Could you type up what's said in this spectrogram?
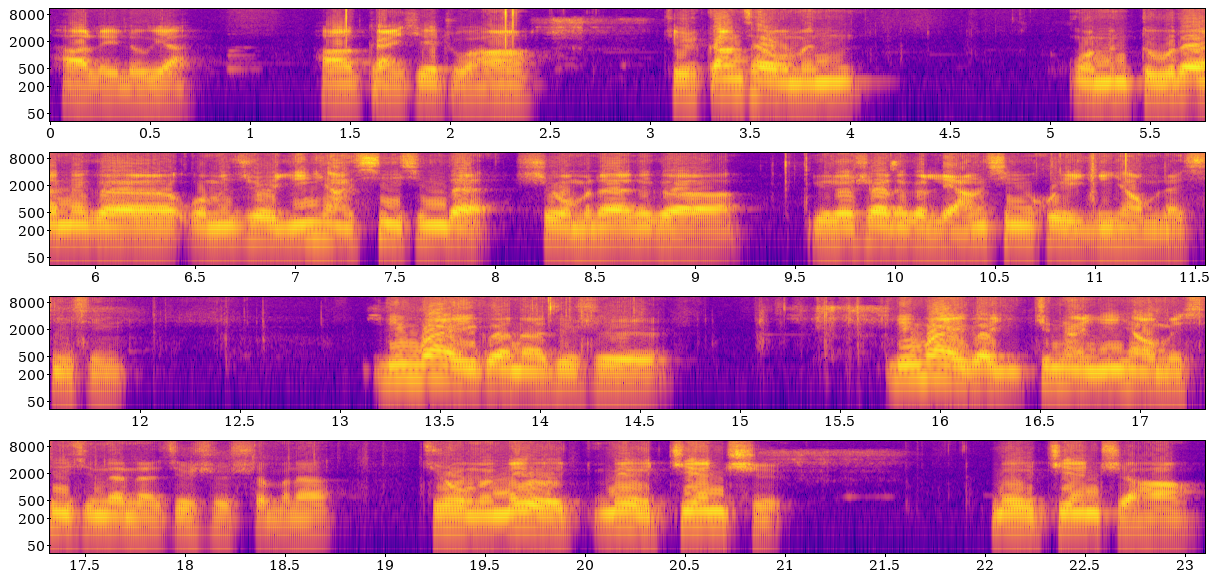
哈利路亚，好，感谢主哈。就是刚才我们我们读的那个，我们就是影响信心的，是我们的那个有的时候那个良心会影响我们的信心。另外一个呢，就是。另外一个经常影响我们信心的呢，就是什么呢？就是我们没有没有坚持，没有坚持哈。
